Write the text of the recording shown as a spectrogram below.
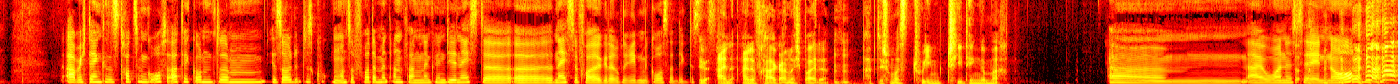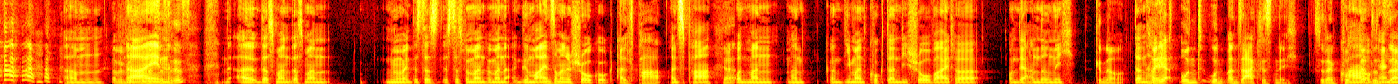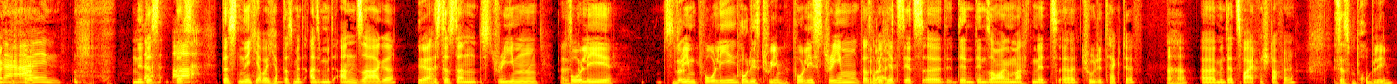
aber ich denke, es ist trotzdem großartig und ähm, ihr solltet es gucken und sofort damit anfangen. Dann könnt ihr nächste, äh, nächste Folge darüber reden, wie großartig das ist. Eine, eine Frage an euch beide. Mhm. Habt ihr schon mal Stream-Cheating gemacht? Ähm, I wanna say no. Ähm, Aber wisst ihr, nein, was das ist? Äh, dass man, dass man, Moment, ist das, ist das, wenn man, wenn man gemeinsam eine Show guckt, Als Paar? als Paar, Ja. und man, man, und jemand guckt dann die Show weiter und der andere nicht. Genau. Dann naja, ich- und, und man sagt es nicht. So, dann guckt Ah, dann okay. sozusagen die Folge. Nein. Nee, das, Das- das, ah. das nicht, aber ich habe das mit, also mit Ansage Ja. ist das dann Stream, Alles Poly, Stream Poly, Polystream. Polystream. Das habe ich jetzt, jetzt äh, den, den Sommer gemacht mit äh, True Detective, Aha. äh, mit der zweiten Staffel. Ist das ein Problem?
